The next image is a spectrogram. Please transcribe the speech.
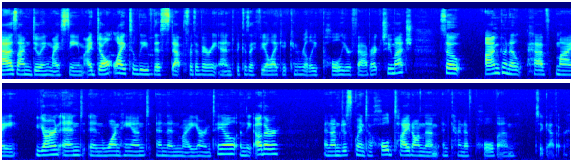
as I'm doing my seam. I don't like to leave this step for the very end because I feel like it can really pull your fabric too much. So I'm going to have my yarn end in one hand and then my yarn tail in the other. And I'm just going to hold tight on them and kind of pull them together.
